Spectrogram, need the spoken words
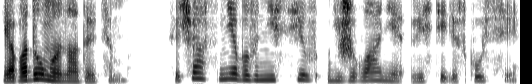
«Я подумаю над этим. Сейчас не было ни сил, ни желания вести дискуссии.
